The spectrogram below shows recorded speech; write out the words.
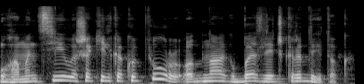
У гаманці лише кілька купюр, однак безліч кредиток.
